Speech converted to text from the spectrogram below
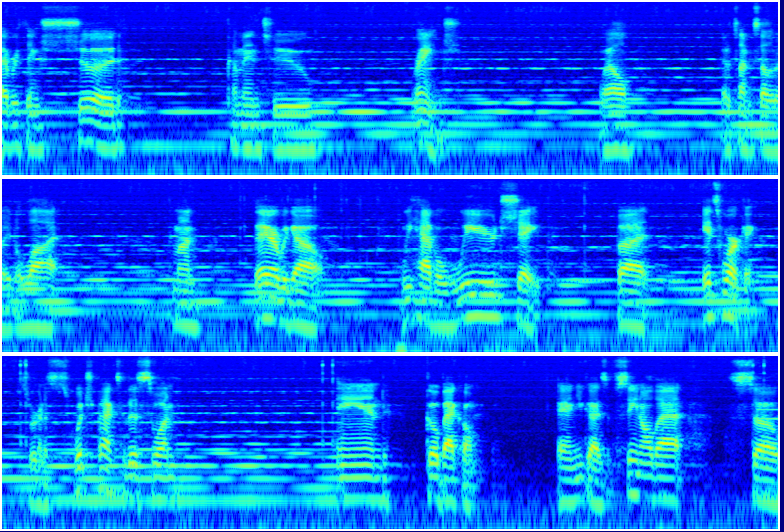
everything should come into range. Well, gotta time accelerate a lot. Come on. There we go. We have a weird shape, but it's working. So we're gonna switch back to this one and go back home. And you guys have seen all that, so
